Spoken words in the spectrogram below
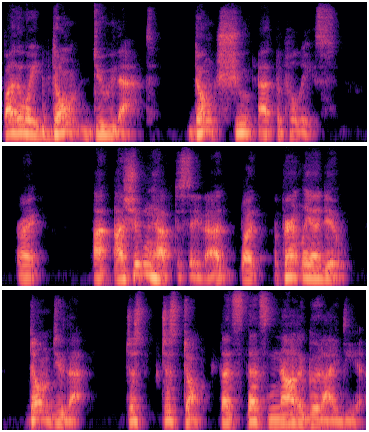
By the way, don't do that. Don't shoot at the police, right? I, I shouldn't have to say that, but apparently I do. Don't do that. Just just don't. That's that's not a good idea.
